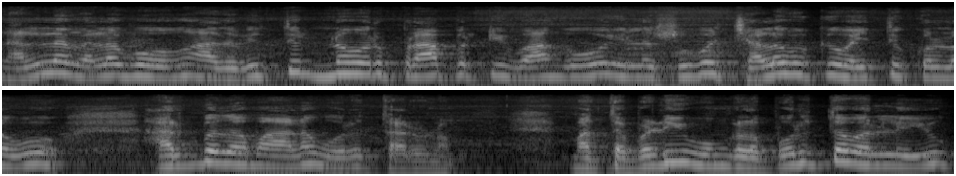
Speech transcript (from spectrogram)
நல்ல விலை போகும். அதை விற்று இன்னொரு ப்ராப்பர்ட்டி வாங்கவோ இல்லை சுப செலவுக்கு வைத்துக்கொள்ளவோ அற்புதமான ஒரு தருணம். மற்றபடி உங்களை பொறுத்தவரையிலையும்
